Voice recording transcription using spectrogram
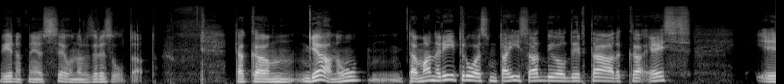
vienatnē uz sevi un uz rezultātu. Uh, Tā kā, jā, nu, tā mana rītrosme, tā īsa atbilde ir tāda, ka es, e,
